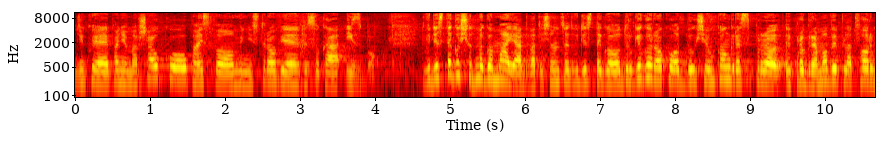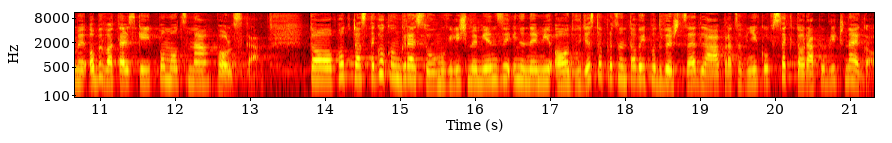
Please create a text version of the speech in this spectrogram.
Dziękuję Panie Marszałku, Państwo Ministrowie, Wysoka Izbo. 27 maja 2022 roku odbył się kongres pro, programowy Platformy Obywatelskiej Pomocna Polska. To podczas tego kongresu mówiliśmy między innymi o 20% podwyżce dla pracowników sektora publicznego.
